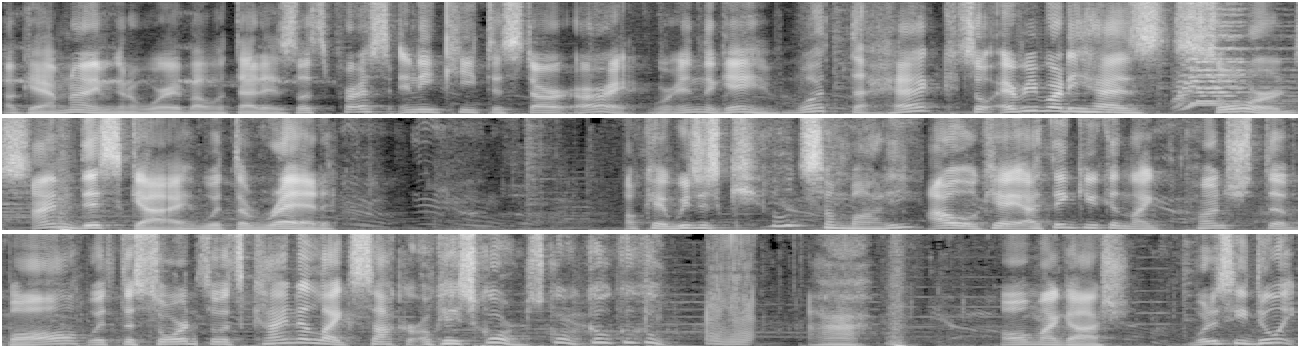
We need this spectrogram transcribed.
Okay, I'm not even gonna worry about what that is. Let's press any key to start. All right, we're in the game. What the heck? So everybody has swords. I'm this guy with the red. Okay, we just killed somebody. Oh, okay, I think you can like punch the ball with the sword. So it's kind of like soccer. Okay, score, score, go, go, go. Ah, oh my gosh. What is he doing?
